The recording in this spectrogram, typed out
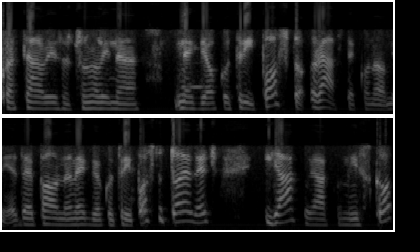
kvartali izračunali na negdje oko 3%, rast ekonomije, da je pao na negdje oko 3%, to je već jako, jako nisko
